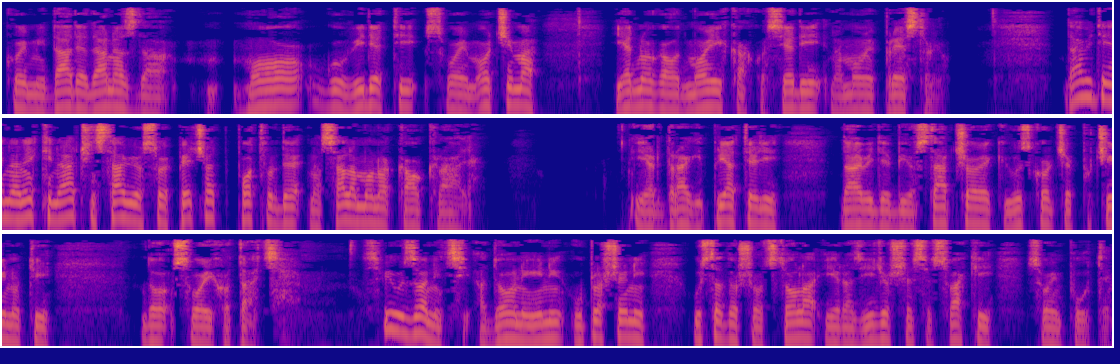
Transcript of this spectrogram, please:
koji mi dade danas da mogu vidjeti svojim očima jednoga od mojih kako sjedi na mome prestolju. David je na neki način stavio svoj pečat potvrde na Salamona kao kralja. Jer, dragi prijatelji, David je bio star čovjek i uskoro će počinuti do svojih otaca. Svi uzvanici, Adonijini, uplašeni, ustadoše od stola i raziđoše se svaki svojim putem.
